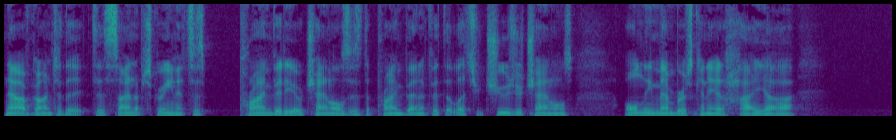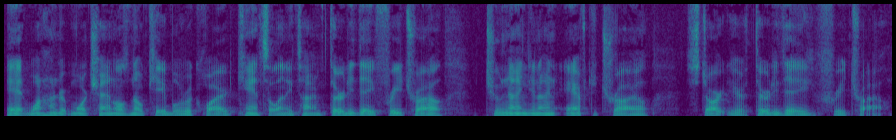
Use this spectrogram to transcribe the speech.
Now I've gone to the to the sign up screen. It says Prime Video channels is the Prime benefit that lets you choose your channels. Only members can add Hiya. Add 100 more channels, no cable required. Cancel anytime. 30 day free trial, 2.99 after trial. Start your 30 day free trial.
